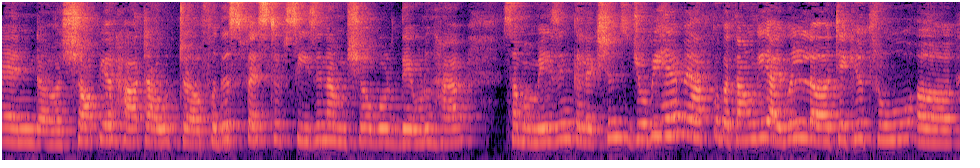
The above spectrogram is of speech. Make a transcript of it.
and uh, shop your heart out uh, for this festive season. I'm sure good they would have some amazing collections. जो भी है मैं आपको बताऊंगी. I will uh, take you through uh,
